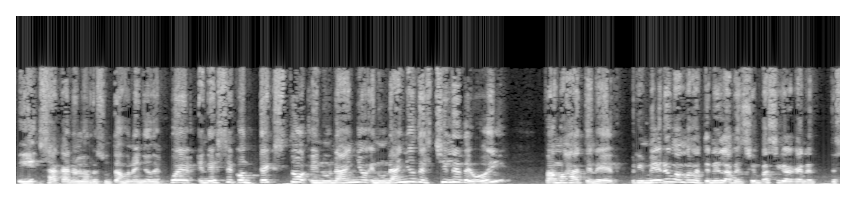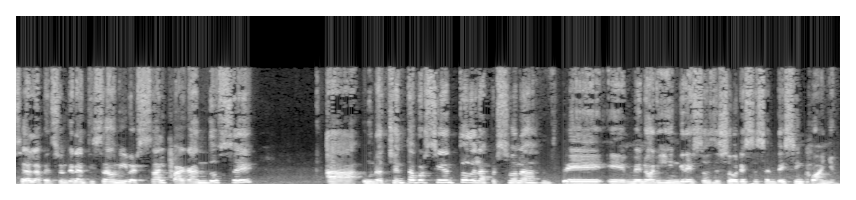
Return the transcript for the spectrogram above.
y sacaron los resultados un año después. En ese contexto, en un año, en un año del Chile de hoy, vamos a tener, primero vamos a tener la pensión básica, o sea, la pensión garantizada universal pagándose a un 80% de las personas de eh, menores ingresos de sobre 65 años.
